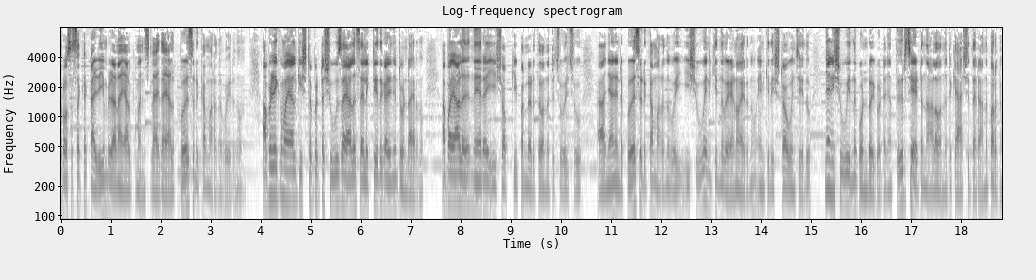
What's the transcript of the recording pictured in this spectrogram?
പ്രോസസ്സൊക്കെ കഴിയുമ്പോഴാണ് അയാൾക്ക് മനസ്സിലായത് അയാൾ പേഴ്സ് എടുക്കാൻ മറന്നു പോയിരുന്നു അപ്പോഴേക്കും അയാൾക്ക് ഇഷ്ടപ്പെട്ട ഷൂസ് അയാൾ സെലക്ട് ചെയ്ത് കഴിഞ്ഞിട്ടുണ്ടായിരുന്നു. അപ്പോൾ അയാൾ നേരെ ഈ ഷോപ്പ് കീപ്പറിന്റെ അടുത്ത് വന്നിട്ട് ചോദിച്ചു ഞാൻ എന്റെ പേഴ്സ് എടുക്കാൻ മറന്നുപോയി. ഈ ഷൂ എനിക്ക് ഇന്ന് വേണമായിരുന്നു. എനിക്കിത് ഇഷ്ടമാവുകയും ചെയ്തു. ഞാൻ ഈ ഷൂ ഇന്ന് കൊണ്ടുപോയിക്കോട്ടെ. ഞാൻ തീർച്ചയായിട്ടും നാളെ വന്നിട്ട് ക്യാഷ് തരാമെന്ന് പറഞ്ഞു.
